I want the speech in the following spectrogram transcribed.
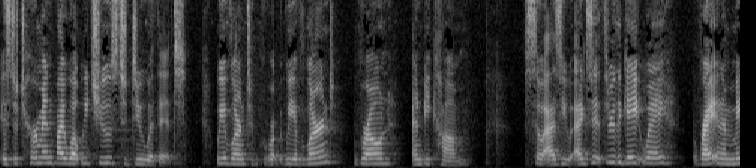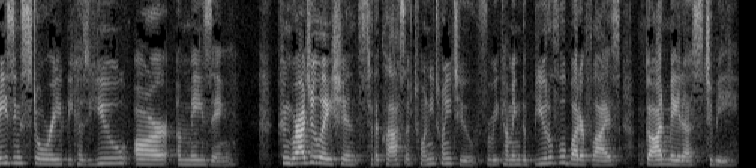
is determined by what we choose to do with it. We have learned to we have learned, grown, and become. So as you exit through the gateway, write an amazing story because you are amazing. Congratulations to the class of 2022 for becoming the beautiful butterflies God made us to be.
